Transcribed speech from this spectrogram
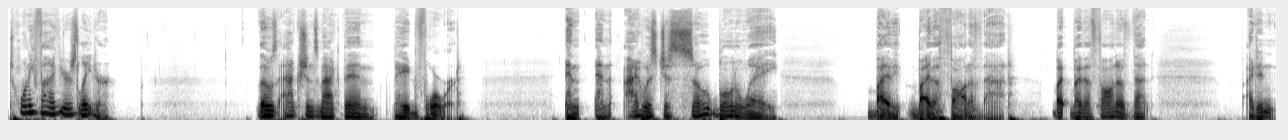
25 years later? Those actions back then paid forward. And and I was just so blown away by by the thought of that. But by the thought of that I didn't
